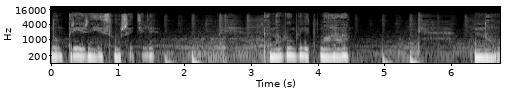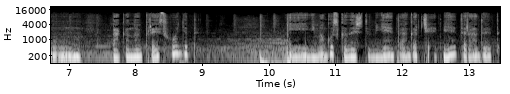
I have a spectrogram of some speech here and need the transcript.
ну, прежние слушатели. Новых будет мало. Ну, так оно и происходит. И не могу сказать, что меня это огорчает. Меня это радует.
